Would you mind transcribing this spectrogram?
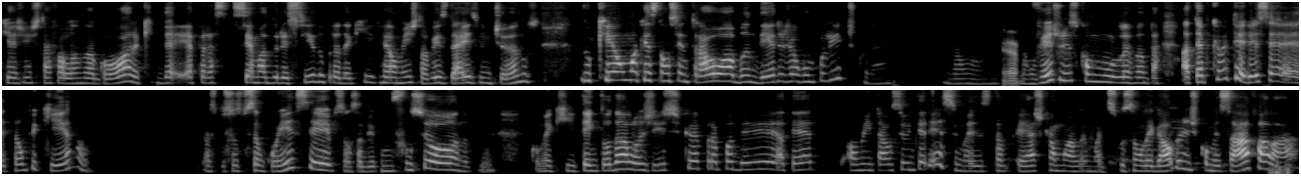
que a gente está falando agora, que é para ser amadurecido para daqui realmente talvez 10, 20 anos, do que uma questão central ou a bandeira de algum político, né? Não, é. não vejo isso como levantar. Até porque o interesse é tão pequeno as pessoas precisam conhecer, precisam saber como funciona, como é que tem toda a logística para poder até aumentar o seu interesse, mas tá, acho que é uma, uma discussão legal para a gente começar a falar,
